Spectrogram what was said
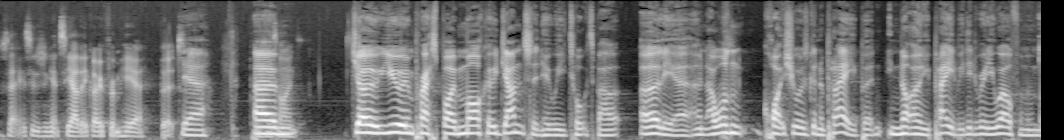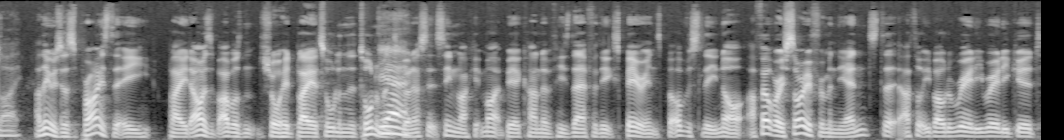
saying. It's interesting to see how they go from here. But Yeah. Um. Jo, you were impressed by Marco Jansen, who we talked about earlier, and I wasn't quite sure he was going to play, but he not only played, but he did really well for Mumbai. I think it was a surprise that he played. I was I wasn't sure he'd play at all in the tournament. Yeah. To be honest, it seemed like it might be a kind of he's there for the experience, but obviously not. I felt very sorry for him in the end. That I thought he bowled a really really good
